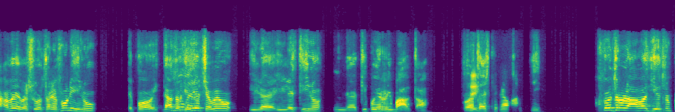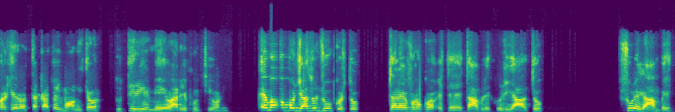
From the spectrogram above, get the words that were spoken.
aveva il suo telefonino e poi dato che io avevo il, il lettino in, tipo in ribalta con Sì. la testa in avanti controllava dietro perché ero attaccato ai monitor tutte le mie varie funzioni e mi ha appoggiato giù questo telefono, qua- eh, tablet così alto sulle gambe.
